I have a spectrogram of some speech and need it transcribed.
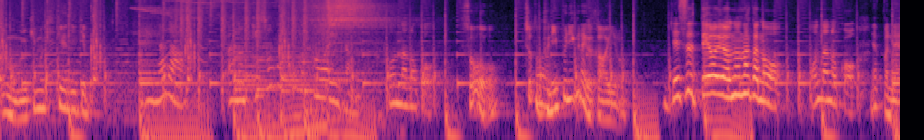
でもムキムキ系でいけば。えやだ。あの化粧の子が可愛いじゃん。女の子。そう？ちょっとプニプニぐらいが可愛いよ、ですってよ世の中の女の子。やっぱね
